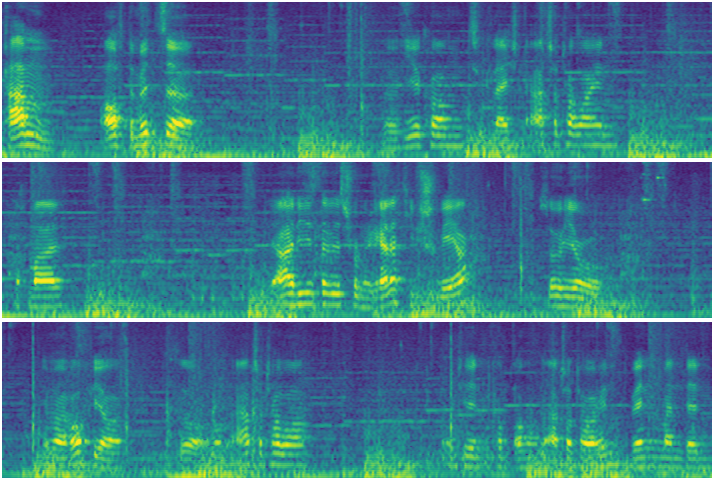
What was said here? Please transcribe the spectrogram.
Pam! Auf der Mütze! So, hier kommt gleich ein Archer Tower hin. Nochmal. Ja, dieses Level ist schon relativ schwer. So, hier. Immer rauf hier. So, noch ein Archer Tower. Und hier hinten kommt auch noch ein Archer Tower hin, wenn man denn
